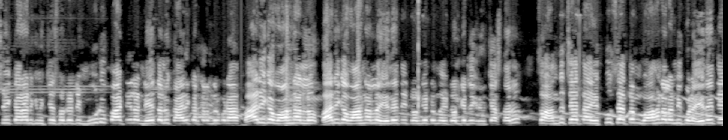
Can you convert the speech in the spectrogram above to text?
స్వీకారానికి విచ్చేసినటువంటి మూడు పార్టీల నేతలు కార్యకర్తలందరూ కూడా భారీగా వాహనాల్లో భారీగా వాహనాల్లో ఏదైతే టోల్ గేట్ ఉందో ఈ టోల్గేట్ దగ్గర ఇచ్చేస్తారు సో అందుచేత ఎక్కువ శాతం వాహనాలన్నీ కూడా ఏదైతే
